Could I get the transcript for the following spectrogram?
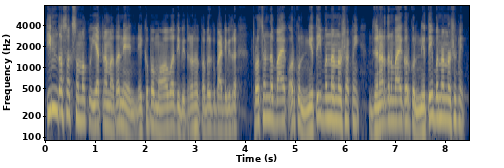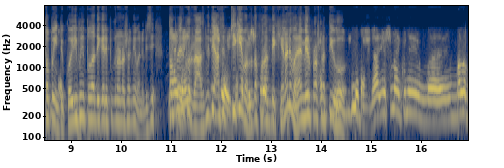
तिन दशकसम्मको यात्रामा त ने नेकपा माओवादीभित्र अर्थात् तपाईँहरूको पार्टीभित्र प्रचण्ड बाहेक अर्को नेतै बन्न नसक्ने जनार्दन बाहेक अर्को नेतै बन्न नसक्ने तपाईँ त्यो कहिले पनि पदाधिकारी पुग्न नसक्ने भनेपछि तपाईँहरूको राजनीति आर्थिक टिके भन्नु त फरक देखिएन नि भने। मेरो प्रश्न त्यो हो। यसमा कुनै मतलब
